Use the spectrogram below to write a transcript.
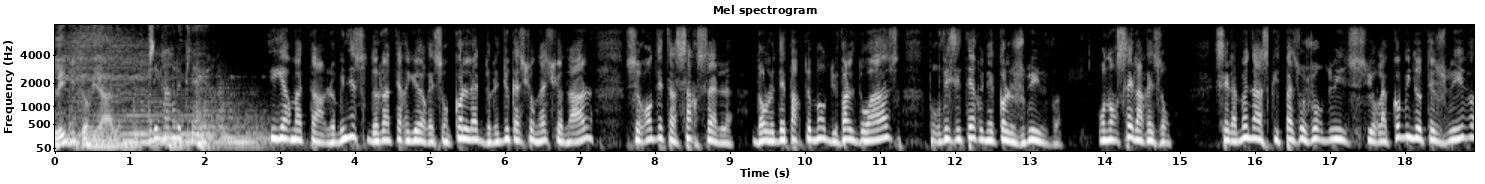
L'éditorial. Gérard Leclerc. Hier matin, le ministre de l'Intérieur et son collègue de l'Éducation nationale se rendaient à Sarcelles, dans le département du Val d'Oise, pour visiter une école juive. On en sait la raison. C'est la menace qui pèse aujourd'hui sur la communauté juive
